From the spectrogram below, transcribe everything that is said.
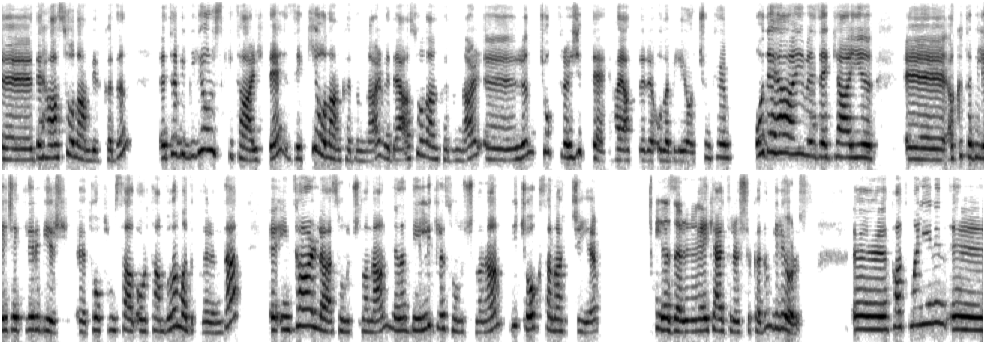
e, dehası olan bir kadın. E, tabii biliyoruz ki tarihte zeki olan kadınlar ve dehası olan kadınların çok trajik de hayatları olabiliyor. Çünkü o dehayı ve zekayı e, akıtabilecekleri bir e, toplumsal ortam bulamadıklarında e, intiharla sonuçlanan ya da delilikle sonuçlanan birçok sanatçıyı, yazarı, heykeltıraşı kadın biliyoruz. E, Fatma Aliye'nin e,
